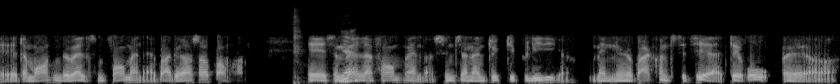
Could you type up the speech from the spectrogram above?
øh, da Morten blev valgt som formand. Jeg bakker også op om ham øh, som ja. valg af formand og synes, han er en dygtig politiker. Men jeg vil bare konstatere, at det ro øh, og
